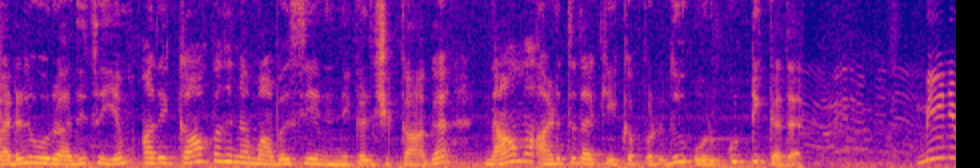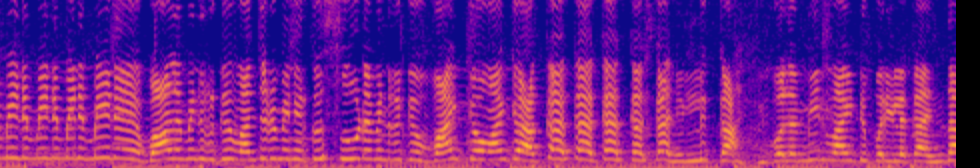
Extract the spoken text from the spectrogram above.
கடல் ஒரு அதிசயம் அதை காப்பது நம்ம அவசியம் நிகழ்ச்சிக்காக நாம அடுத்ததா கேட்கப்படுறது ஒரு குட்டி கதை. மீன் மீன் மீன் மீன் மீன். வாழை மீன் இருக்கு வஞ்சர மீன் இருக்கு சூட மீன் இருக்கு. வாங்கிக்கோ வாங்கிக்கோ. அக்கா அக்கா அக்கா அக்கா அக்கா நில்லுக்கா. இவ்வளவு மீன் வாங்கிட்டு போறீங்களக்கா இந்தா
